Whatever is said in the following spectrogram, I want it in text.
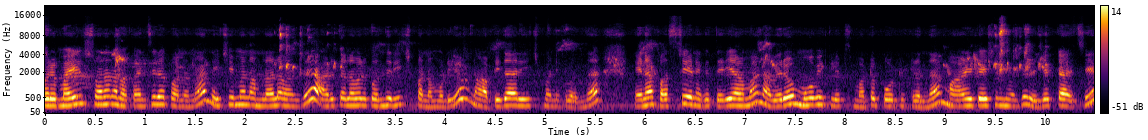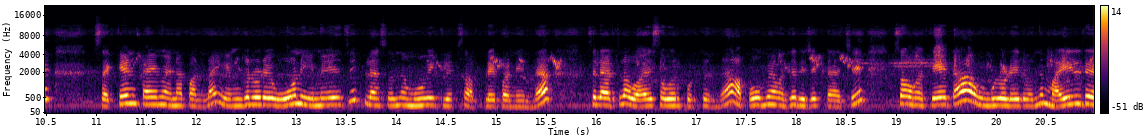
ஒரு மைல் ஸ்டோனை நம்ம கன்சிடர் பண்ணோம்னா நிச்சயமாக நம்மளால் வந்து அடுத்த லெவலுக்கு வந்து ரீச் பண்ண முடியும். நான் அப்படி தான் ரீச் பண்ணிட்டு வந்தேன். ஏன்னா ஃபஸ்ட்டு எனக்கு தெரியாமல் நான் வெறும் மூவி கிளிப்ஸ் மட்டும் போட்டுட்டு இருந்தேன். மானிட்டேஷன் வந்து ரிஜெக்ட் ஆச்சு. செகண்ட் டைம் என்ன பண்ணேன் எங்களுடைய ஓன் இமேஜ் ப்ளஸ் வந்து மூவி கிளிப்ஸ் அப்ளை பண்ணியிருந்தேன். சில இடத்துல வாய்ஸ் ஓவர் கொடுத்துருந்தேன். அப்போவுமே வந்து ரிஜெக்ட் ஆச்சு. ஸோ அவங்க கேட்டால் உங்களுடைய இது வந்து மைல்டு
